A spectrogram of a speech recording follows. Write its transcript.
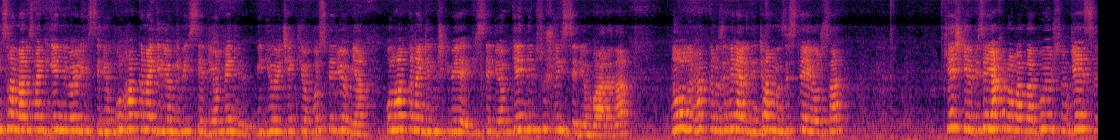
İnsanları sanki kendimi öyle hissediyorum. Kul hakkına giriyorum gibi hissediyorum. Ben videoyu çekiyorum, gösteriyorum ya. Kul hakkına girmiş gibi hissediyorum. Kendimi suçlu hissediyorum bu arada. Ne olur hakkınızı helal edin. Canınız isteyiyorsa. Keşke bize yakın olanlar buyursun, gelsin.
